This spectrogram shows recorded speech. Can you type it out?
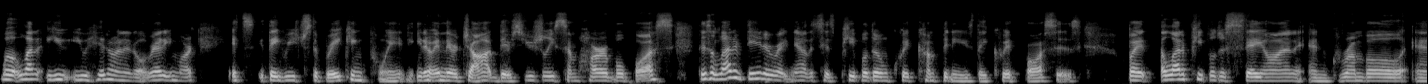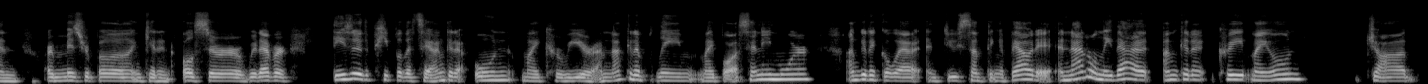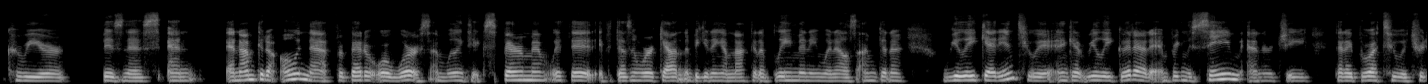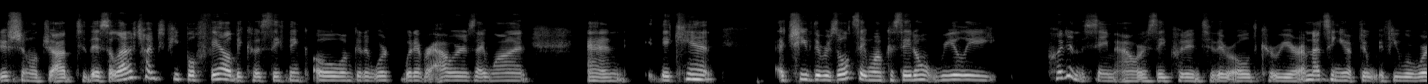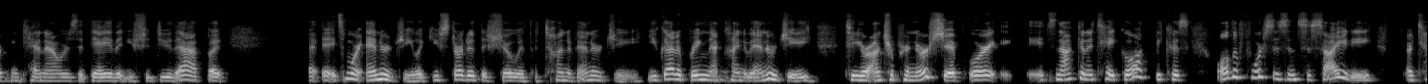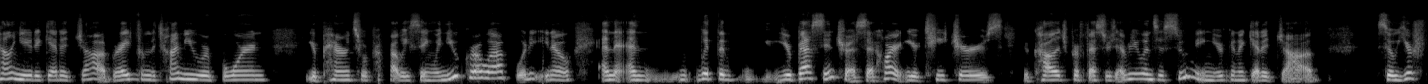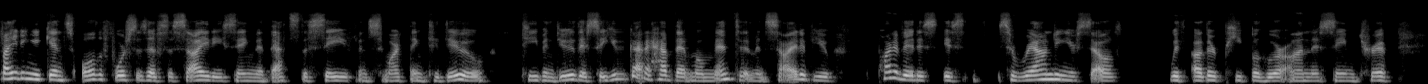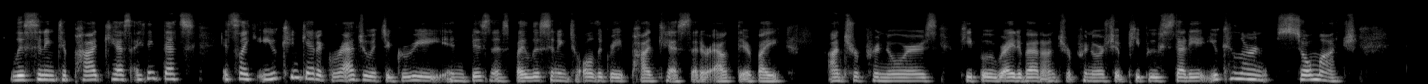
Well, a lot of, you you hit on it already, Mark. It's they reach the breaking point. You know, in their job, there's usually some horrible boss. There's a lot of data right now that says people don't quit companies; they quit bosses. But a lot of people just stay on and grumble and are miserable and get an ulcer or whatever these are the people that say, I'm going to own my career. I'm not going to blame my boss anymore. I'm going to go out and do something about it. And not only that, I'm going to create my own job, career, business, and and I'm going to own that for better or worse. I'm willing to experiment with it. If it doesn't work out in the beginning, I'm not going to blame anyone else. I'm going to really get into it and get really good at it and bring the same energy that I brought to a traditional job to this. A lot of times people fail because they think, oh, I'm going to work whatever hours I want. And they can't achieve the results they want because they don't really put in the same hours they put into their old career. I'm not saying you have to, if you were working 10 hours a day, that you should do that, but it's more energy. Like you started the show with a ton of energy. You got to bring that kind of energy to your entrepreneurship or it's not going to take off because all the forces in society are telling you to get a job right? From the time you were born your parents were probably saying when you grow up what do you, know? And and with the your best interests at heart your teachers your college professors everyone's assuming you're going to get a job so you're fighting against all the forces of society saying that that's the safe and smart thing to do. to even do this. So you've got to have that momentum inside of you. Part of it is is surrounding yourself with other people who are on this same trip listening to podcasts i think that's it's like you can get a graduate degree in business by listening to all the great podcasts that are out there by entrepreneurs people who write about entrepreneurship people who study it you can learn so much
